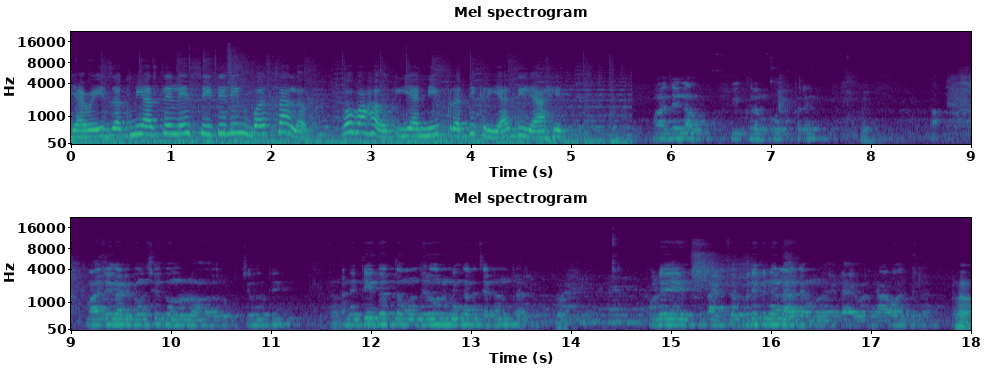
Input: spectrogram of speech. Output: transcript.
यावेळी जखमी असलेले सिटीलिंक बस चालक व वाहक यांनी प्रतिक्रिया दिल्या आहेत. माझे नाव विक्रम कोपरे माझी गाडी दोनशे दोन रुपची होती. आणि ती दत्त मंदिरवरून निघाल्याच्या नंतर पुढे गाडीचा ब्रेक न लागल्यामुळे ड्रायव्हरने आवाज दिला. हां.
